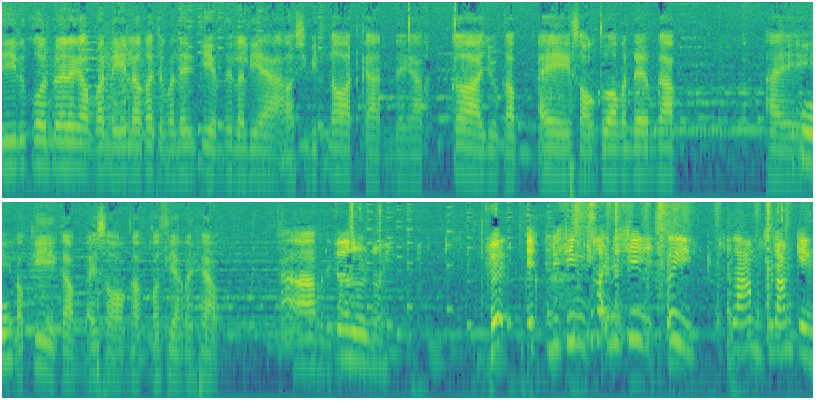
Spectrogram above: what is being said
ดีทุกคนด้วยนะครับวันนี้เราก็จะมาเล่นเกมเทเลเรียเอาชีวิตรอดกันนะครับ ก็อยู่กับไอ้สองตัวเหมือนเดิมครับ ไอ้โอ้ล็อกกี้กับไอ้สองครับขอเสียงหนะครับ ครับสวัสดีคเจรัอบเลยหน่อยเฮ้ยเอ็ดดิซีมันใครดิซีเอ้ยสลามสลามเก่ง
